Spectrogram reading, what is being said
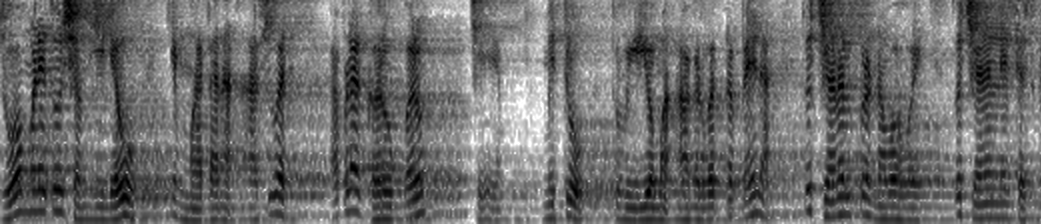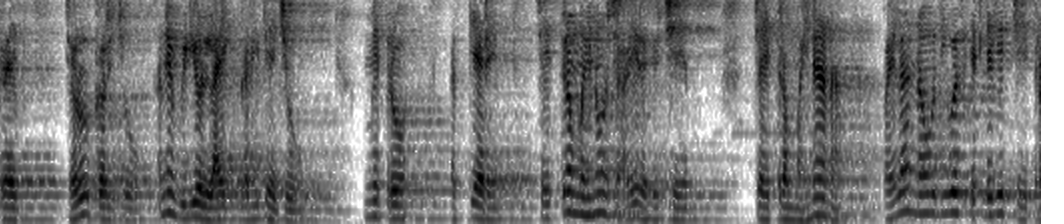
જોવા મળે તો સમજી લેવું કે માતાના આશીર્વાદ આપણા ઘર ઉપર છે. મિત્રો, તો વિડીયોમાં આગળ વધતા પહેલાં તો ચેનલ પર નવા હોય તો ચેનલને સબસ્ક્રાઈબ જરૂર કરજો અને વીડિયો લાઈક કરી દેજો. મિત્રો, અત્યારે ચૈત્ર મહિનો ચાલી રહ્યો છે. ચૈત્ર મહિનાના પહેલા નવ દિવસ એટલે કે ચૈત્ર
